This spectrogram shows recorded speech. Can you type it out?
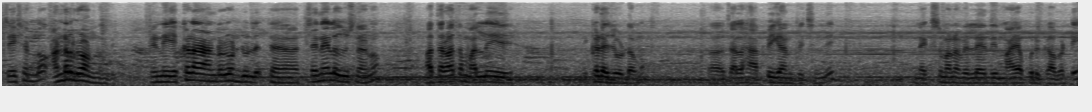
స్టేషన్లో అండర్ గ్రౌండ్ ఉంది. నేను ఎక్కడ అండర్ గ్రౌండ్ చూడలే చెన్నైలో చూసినాను. ఆ తర్వాత మళ్ళీ ఇక్కడే చూడడము. చాలా హ్యాపీగా అనిపించింది. నెక్స్ట్ మనం వెళ్ళేది మాయాపూర్కి కాబట్టి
